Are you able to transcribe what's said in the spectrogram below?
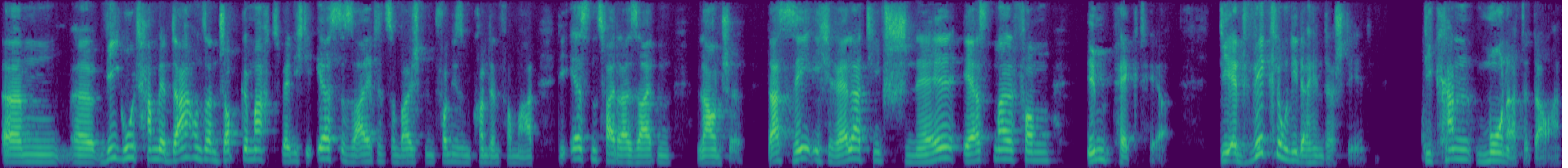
Ähm, äh, wie gut haben wir da unseren Job gemacht, wenn ich die erste Seite zum Beispiel von diesem Content-Format, die ersten zwei, drei Seiten launche. Das sehe ich relativ schnell erstmal vom Impact her. Die Entwicklung, die dahinter steht, die kann Monate dauern.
